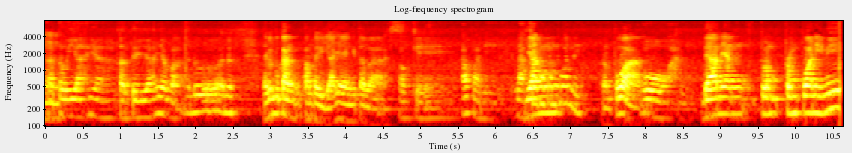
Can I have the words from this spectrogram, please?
Hmm. Tanto Yahya. Tante Yahya, Pak. Aduh, aduh. Tapi bukan Tante Yahya yang kita bahas. Oke. Apa nih? Laki Yang- apa perempuan nih? Perempuan. Oh, Dan yang perem- perempuan ini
